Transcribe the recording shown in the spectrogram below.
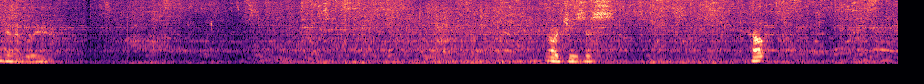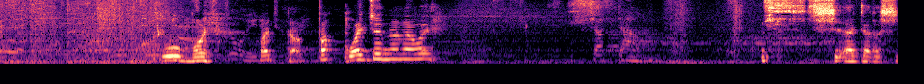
I'm gonna go here. Oh Jesus. Help. Oh boy. What the fuck? Why'd Jen run away? Shut down. Shit, I gotta. Sh-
